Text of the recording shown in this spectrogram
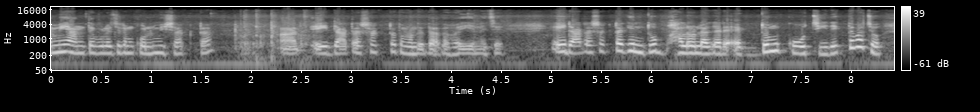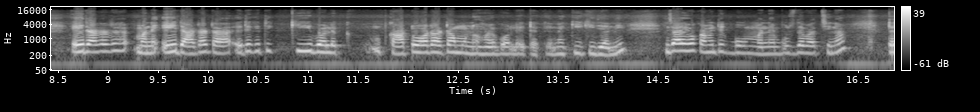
আমি আনতে বলেছিলাম কলমি শাকটা। আর এই ডাটা শাকটা তোমাদের দাদাভাই এনেছে। এই ডাটা শাকটা কিন্তু ভালো লাগে আর একদম কচি। দেখতে পাচ্ছ? এই ডাটাটা মানে এই ডাটাটা, এটাকে ঠিক কী বলে? কাটোয়া ডাটা মনে হয় বলে এটাকে, না কি কি জানি। যাই হোক, আমি ঠিক মানে বুঝতে পারছি না। তো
